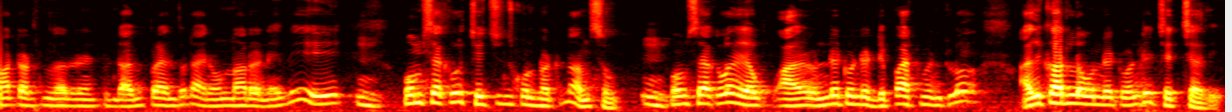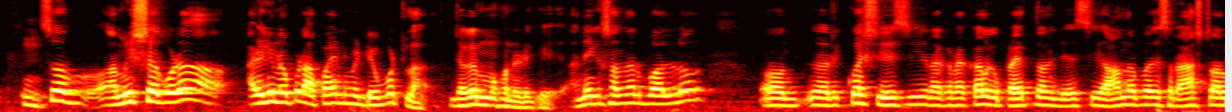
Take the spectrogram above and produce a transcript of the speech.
మాట్లాడుతున్నారు అనేటువంటి అభిప్రాయంతో ఆయన ఉన్నారు అనేది హోంశాఖలో చర్చించుకుంటున్నటువంటి అంశం. హోంశాఖలో ఉండేటువంటి డిపార్ట్మెంట్లో అధికారుల్లో ఉన్నటువంటి చర్చ అది. సో అమిత్ షా కూడా అడిగినప్పుడు అపాయింట్మెంట్ ఇవ్వట్ల జగన్మోహన్ రెడ్డికి. అనేక సందర్భాల్లో రిక్వెస్ట్ చేసి రకరకాలుగా ప్రయత్నాలు చేసి ఆంధ్రప్రదేశ్ రాష్ట్రాల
